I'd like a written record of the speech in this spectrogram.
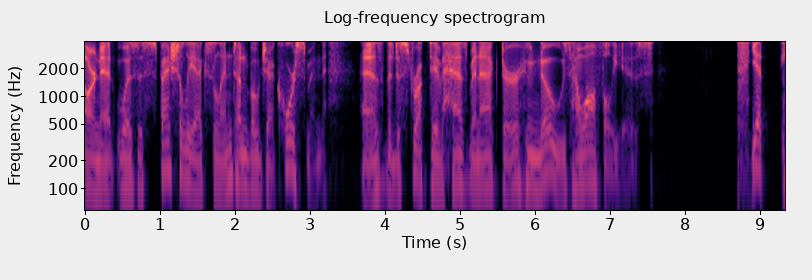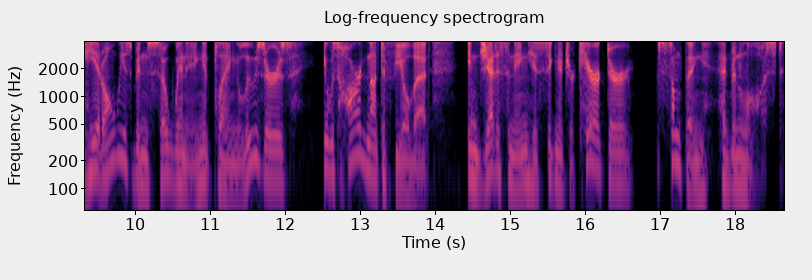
Arnett was especially excellent on Bojack Horseman, as the destructive has been actor who knows how awful he is. Yet, he had always been so winning at playing losers, it was hard not to feel that, in jettisoning his signature character, something had been lost.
